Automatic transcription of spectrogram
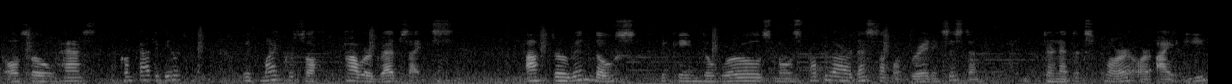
It also has compatibility with Microsoft-powered websites. After Windows became the world's most popular desktop operating system, Internet Explorer or IE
